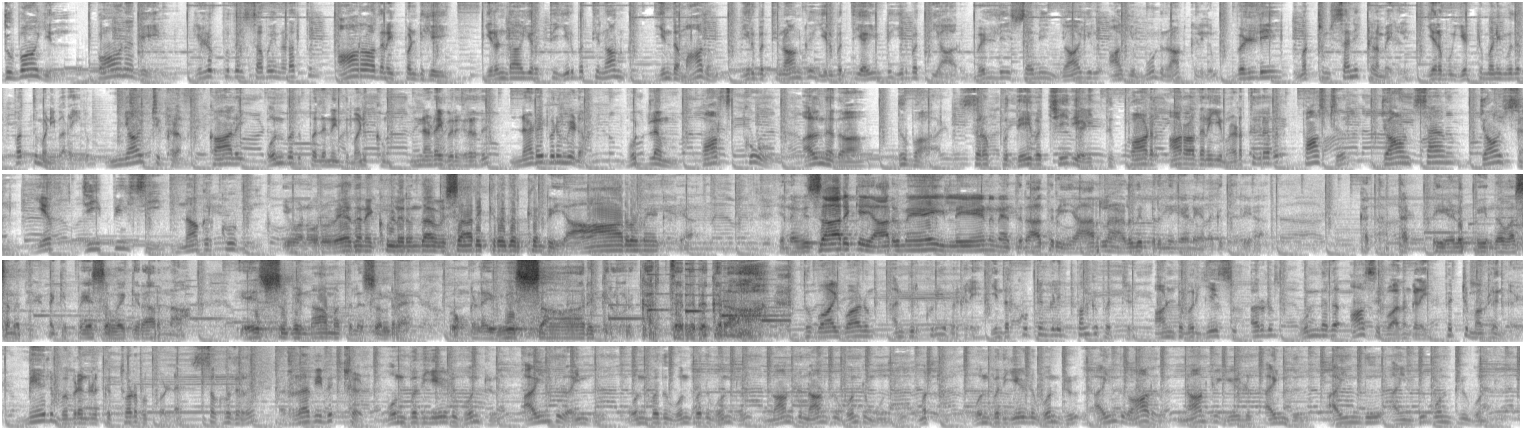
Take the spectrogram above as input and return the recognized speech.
துபாயில் பானகையின் எழுப்புதல் சபை நடத்தும் ஆராதனை பண்டிகை இரண்டாயிரத்தி இருபத்தி நான்கு. இந்த மாதம் இருபத்தி நான்கு இருபத்தி ஐந்து இருபத்தி ஆறு வெள்ளி சனி ஞாயிறு ஆகிய மூன்று நாட்களிலும் வெள்ளி மற்றும் சனிக்கிழமைகளில் இரவு எட்டு மணி முதல் பத்து மணி வரையிலும் ஞாயிற்றுக்கிழமை காலை ஒன்பது பதினைந்து மணிக்கும் நடைபெறுகிறது. நடைபெறும் இடம் woodlam park school Al Nahda Dubai. சிறப்பு தேவ செய்தி அளித்து பாடல் ஆராதனையும் நடத்துகிறவர் pastor John Sam Joyson F GBC Nagercoil. இவன் ஒரு வேதனைக்குள் இருந்தா விசாரிக்கிறதற்கென்று யாருமே கிடையாது. என்னை விசாரிக்க யாருமே இல்லையேன்னு நேற்று ராத்திரி யாரெல்லாம் அழுதுட்டு இருந்தீங்கன்னு எனக்கு தெரியாது. கத்த தட்டி எழுப்பி இந்த வசனத்தை இன்னைக்கு பேச வைக்கிறார்னா இயேசுவின் நாமத்துல சொல்றேன் உங்களை விசாரிக்கிற ஒரு கர்த்தர் இருக்கிறார். துபாய் வாழும் அன்பிற்குரியவர்களே இந்த கூட்டங்களில் பங்கு பெற்று ஆண்டவர் இயேசு அருளும் உன்னத ஆசீர்வாதங்களை பெற்று மகிழுங்கள். மேலும் விவரங்களுக்கு தொடர்பு கொள்ள சகோதரர் ரவி விக்டர் ஒன்பது ஏழு ஒன்று ஐந்து ஐந்து ஒன்பது ஒன்பது ஒன்று நான்கு நான்கு ஒன்று மூன்று மற்றும் ஒன்பது ஏழு ஒன்று ஐந்து ஆறு நான்கு ஏழு ஐந்து ஐந்து ஐந்து ஒன்று ஒன்று.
